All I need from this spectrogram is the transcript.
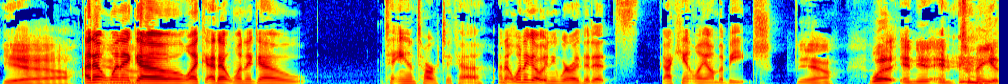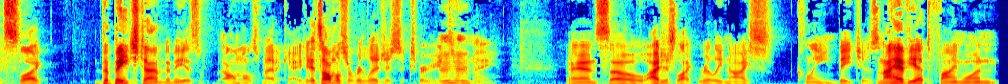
Yeah. I don't want to go like I don't want to go to Antarctica. I don't want to go anywhere that it's I can't lay on the beach. Yeah. Well, and and to me, it's like the beach time. To me, is almost medication. It's almost a religious experience for mm-hmm. me. And so I just like really nice, clean beaches. And I have yet to find one.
